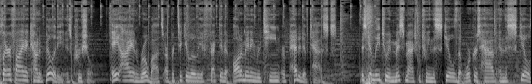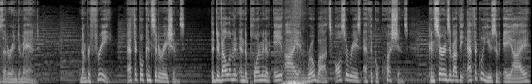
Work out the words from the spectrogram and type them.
Clarifying accountability is crucial. AI and robots are particularly effective at automating routine repetitive tasks. This can lead to a mismatch between the skills that workers have and the skills that are in demand. Number 3. Ethical considerations. The development and deployment of AI and robots also raise ethical questions, Concerns about the ethical use of AI,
